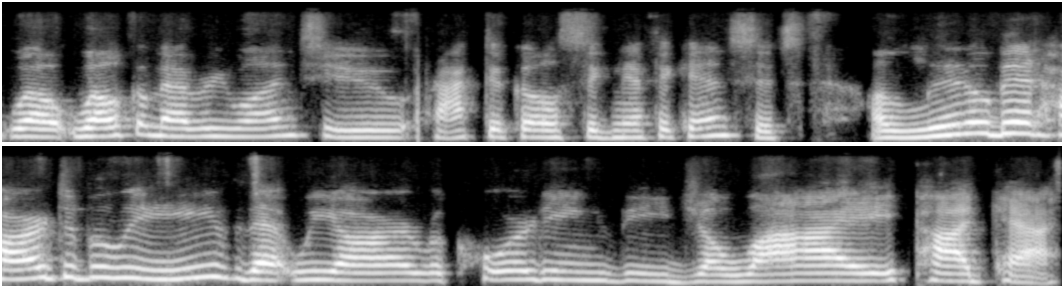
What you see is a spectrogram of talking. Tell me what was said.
Well, welcome everyone to Practical Significance. It's a little bit hard to believe that we are recording the July podcast.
